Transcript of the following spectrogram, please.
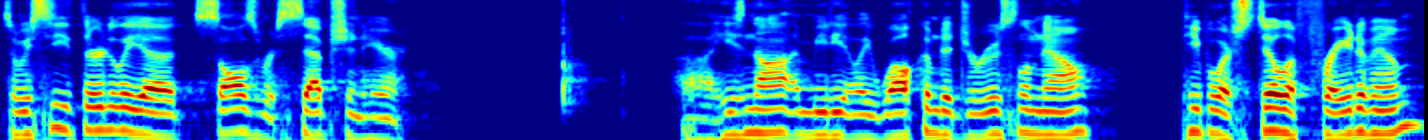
So we see, thirdly, uh, Saul's reception here. Uh, he's not immediately welcomed at Jerusalem now. People are still afraid of him.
